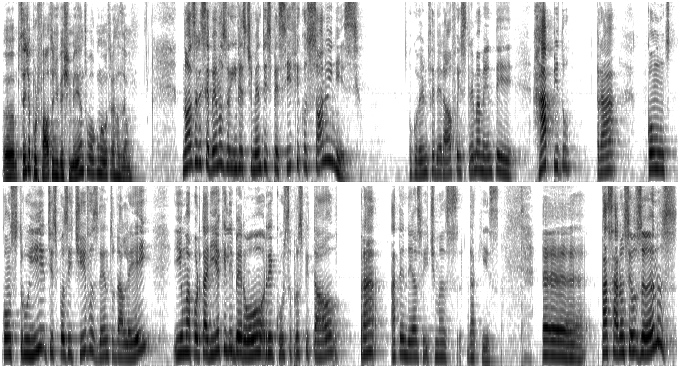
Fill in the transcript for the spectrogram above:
uh, seja por falta de investimento ou alguma outra razão? Nós recebemos o investimento específico só no início. O governo federal foi extremamente rápido para con construir dispositivos dentro da lei e uma portaria que liberou recurso para o hospital para atender as vítimas da KISS. É, passaram seus anos,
